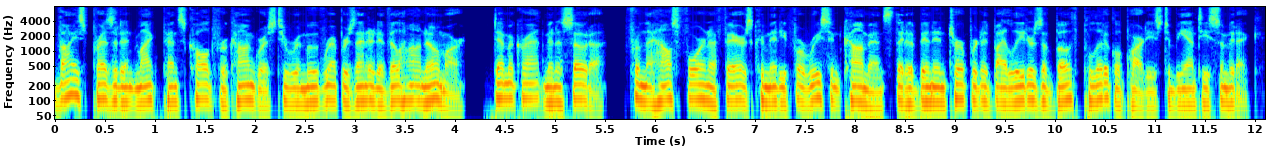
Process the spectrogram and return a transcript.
Vice President Mike Pence called for Congress to remove Representative Ilhan Omar, Democrat Minnesota, from the House Foreign Affairs Committee for recent comments that have been interpreted by leaders of both political parties to be anti-Semitic.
